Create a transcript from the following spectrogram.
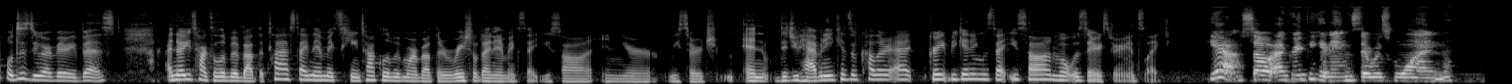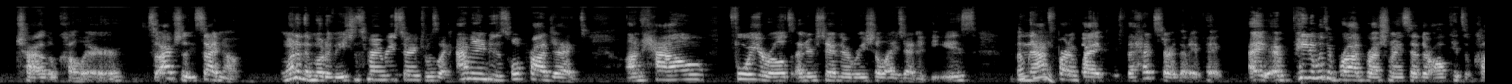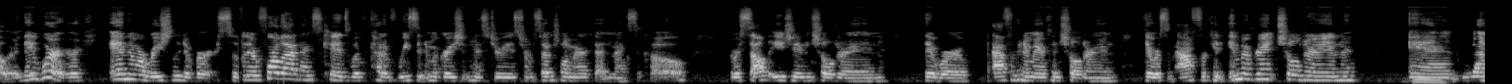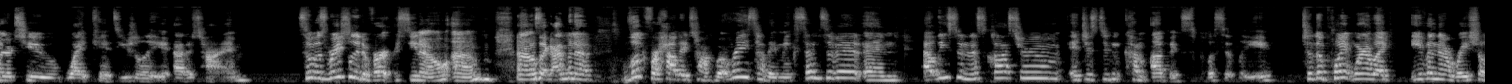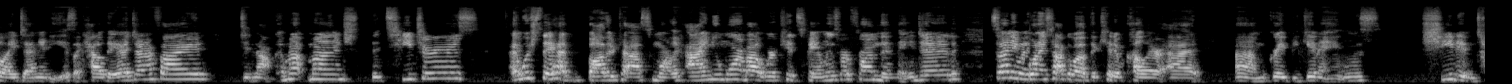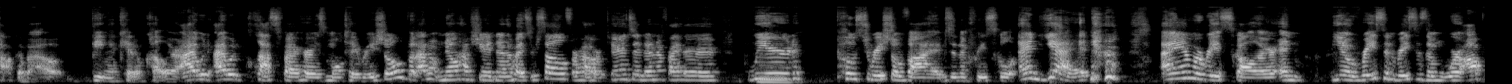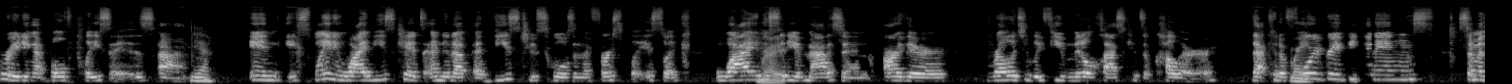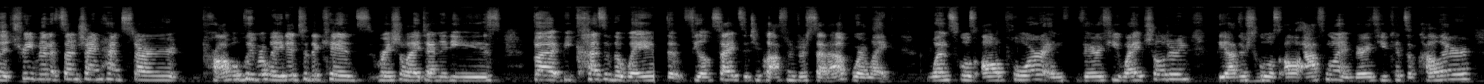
we'll just do our very best. I know you talked a little bit about the class dynamics. Can you talk a little bit more about the racial dynamics that you saw in your research? And did you have any kids of color at Great Beginnings that you saw and what was their experience like? Yeah. So at Great Beginnings there was one child of color. So actually, side note, one of the motivations for my research was like, I'm going to do this whole project on how four year olds understand their racial identities. And that's part of why I picked the Head Start that I picked. I, I, painted with a broad brush when I said they're all kids of color. They were, and they were racially diverse. So there were four Latinx kids with kind of recent immigration histories from Central America and Mexico. There were South Asian children. There were African American children. There were some African immigrant children, mm. and one or two white kids, usually at a time. So it was racially diverse, you know? Um, and I was like, I'm to look for how they talk about race, how they make sense of it. And at least in this classroom, it just didn't come up explicitly to the point where, like, even their racial identities, like how they identified, did not come up much. The teachers, I wish they had bothered to ask more. Like, I knew more about where kids' families were from than they did. So, anyway, when I talk about the kid of color at um, Great Beginnings, she didn't talk about being a kid of color. I would I would classify her as multiracial, but I don't know how she identifies herself or how her parents identify her. Weird mm. post-racial vibes in the preschool. And yet, I am a race scholar and you know, race and racism were operating at both places. Um, yeah. In explaining why these kids ended up at these two schools in the first place. Like, why in the right. city of Madison are there relatively few middle class kids of color that could afford right. great beginnings? Some of the treatment at Sunshine Head Start probably related to the kids' racial identities, but because of the way the field sites, the two classrooms were set up, where like one school's all poor and very few white children, the other mm-hmm. school's all affluent and very few kids of color.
